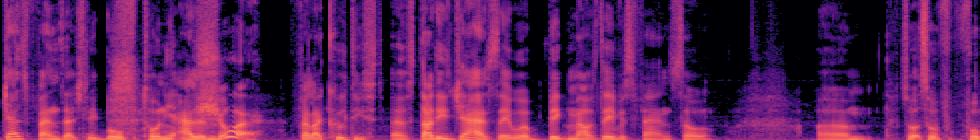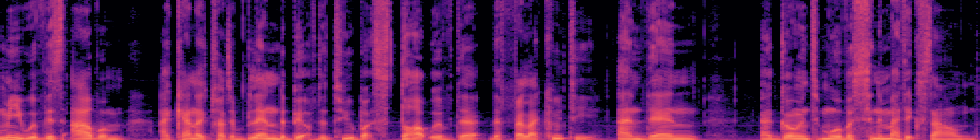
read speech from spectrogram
jazz fans, actually. Both Tony Allen Sure. Fela Kuti uh, studied jazz. They were big Miles Davis fans. So, um, so, so f- for me, with this album, I kind of try to blend a bit of the two, but start with the the Fela Kuti and then uh, go into more of a cinematic sound.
